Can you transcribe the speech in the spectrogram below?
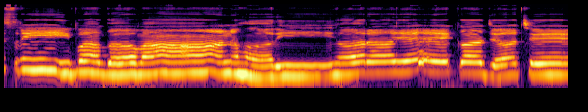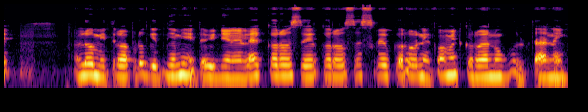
શ્રી ભગવાન, હરિહર એક જ છે. હલો મિત્રો, આપણું ગીત ગમ્યું તો વિડીયોને લાઈક કરો, શેર કરો સબસ્ક્રાઈબ કરો અને કોમેન્ટ કરવાનું ભૂલતા નહીં.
